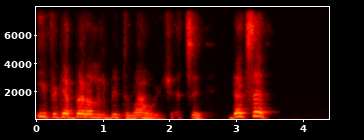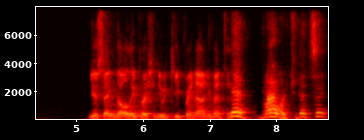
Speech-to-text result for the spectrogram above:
if you get better a little bit to language, that's it. That's it. You're saying the only person you would keep right now in Juventus? Yeah, language. That's it.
